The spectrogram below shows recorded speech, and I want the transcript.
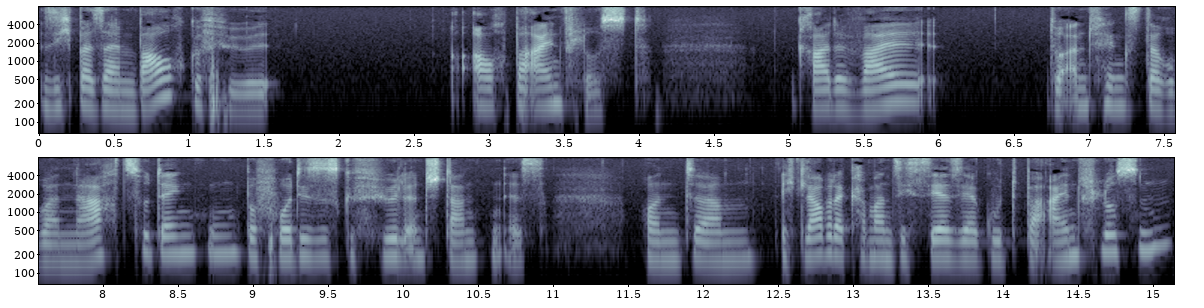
sich bei seinem Bauchgefühl auch beeinflusst. Gerade weil du anfängst darüber nachzudenken, bevor dieses Gefühl entstanden ist. Und ähm, ich glaube, da kann man sich sehr, sehr gut beeinflussen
